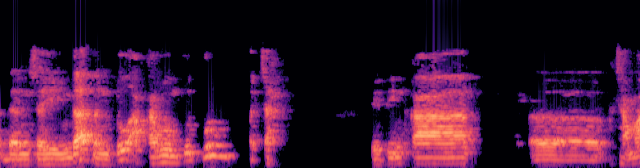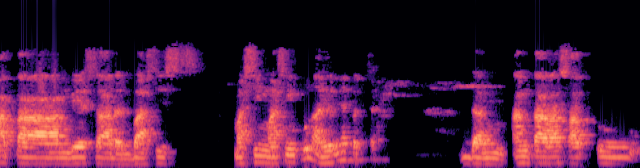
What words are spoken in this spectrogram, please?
Dan sehingga tentu akar rumput pun pecah. Di tingkat eh, kecamatan, desa dan basis masing-masing pun akhirnya pecah. Dan antara satu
